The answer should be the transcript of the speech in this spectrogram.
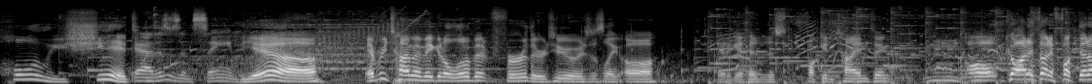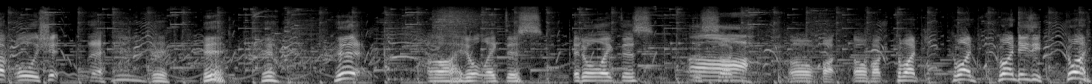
Holy shit. Yeah, this is insane. Yeah. Every time I make it a little bit further, too, it's just like, oh, I gotta get ahead of this fucking time thing. Mm, Oh, God, I thought I fucked that up. Holy shit. Oh, I don't like this. I don't like this. This Aw. sucks. Oh, fuck. Oh, fuck. Come on. Come on. Come on, Daisy. Come on.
